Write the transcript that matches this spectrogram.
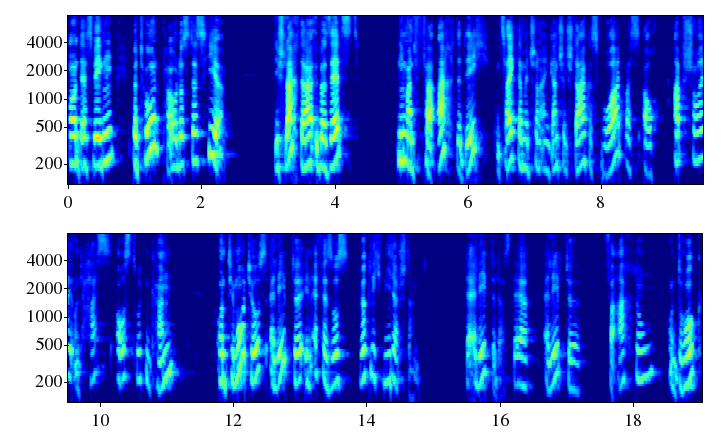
Und deswegen betont Paulus das hier. Die Schlachter übersetzt, niemand verachte dich und zeigt damit schon ein ganz schön starkes Wort, was auch Abscheu und Hass ausdrücken kann. Und Timotheus erlebte in Ephesus wirklich Widerstand. der erlebte das. Der erlebte Verachtung und Druck.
